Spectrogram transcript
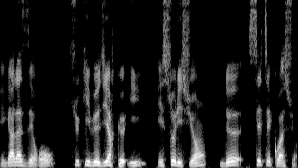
égale à 0, ce qui veut dire que i est solution de cette équation.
